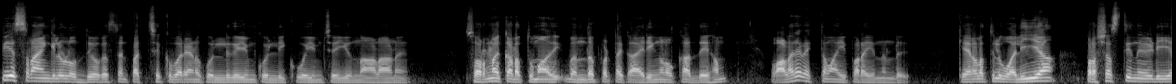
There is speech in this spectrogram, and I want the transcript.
പി എസ് റാങ്കിലുള്ള ഉദ്യോഗസ്ഥൻ. പച്ചക്ക് പറയാണ് കൊല്ലുകയും കൊല്ലിക്കുകയും ചെയ്യുന്ന ആളാണ്. സ്വർണക്കടത്തുമായി ബന്ധപ്പെട്ട കാര്യങ്ങളൊക്കെ അദ്ദേഹം വളരെ വ്യക്തമായി പറയുന്നുണ്ട്. കേരളത്തിൽ വലിയ പ്രശസ്തി നേടിയ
